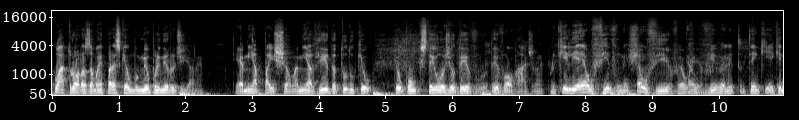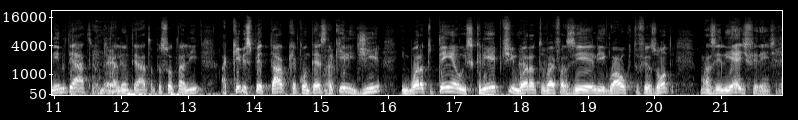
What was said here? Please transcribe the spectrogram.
quatro horas da manhã, parece que é o meu primeiro dia, né? É a minha paixão, a minha vida, tudo que eu, que eu conquistei hoje eu devo, devo ao rádio, né? Porque ele é ao vivo, né, Chico? É ao vivo, é ao é vivo. Ao vivo ali tu tem que, é que nem no teatro. Né? É. tá ali no teatro, a pessoa tá ali, aquele espetáculo que acontece é. naquele dia, embora tu tenha o script, embora é. tu vai fazer ele igual que tu fez ontem, mas ele é diferente, né?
